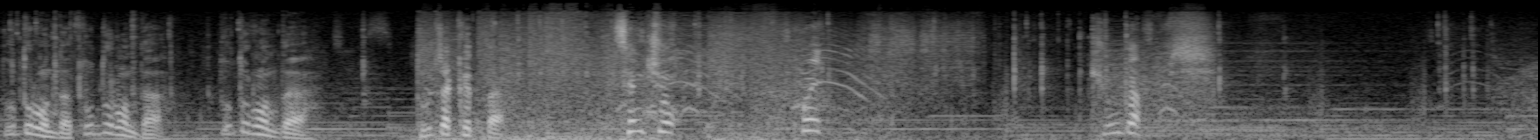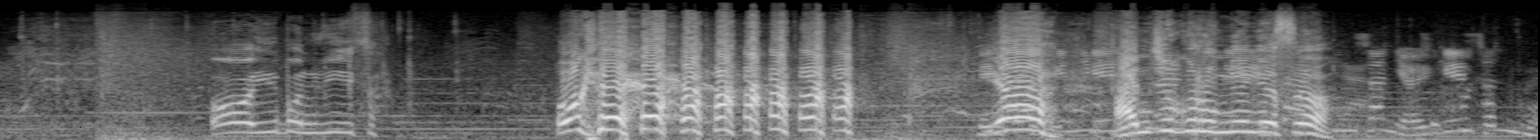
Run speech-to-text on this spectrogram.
또 들어온다 또 들어온다 또 들어온다 도착했다 생충 호잇 균갑 씨. 어 1번 위에 있어 오케이 야! 안 죽을 운명이었어. 풍선 10개 선물.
